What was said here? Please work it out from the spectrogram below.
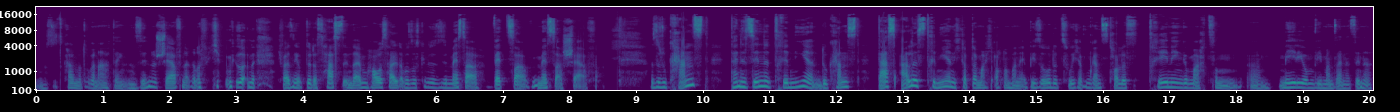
ich muss jetzt gerade mal drüber nachdenken, Sinne schärfen erinnert mich irgendwie so an, ich weiß nicht, ob du das hast in deinem Haushalt, aber so, es gibt diese Messerwetzer, Messerschärfer. Also du kannst deine Sinne trainieren, du kannst das alles trainieren. Ich glaube, da mache ich auch noch mal eine Episode zu. Ich habe ein ganz tolles Training gemacht zum ähm, Medium, wie man seine Sinne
